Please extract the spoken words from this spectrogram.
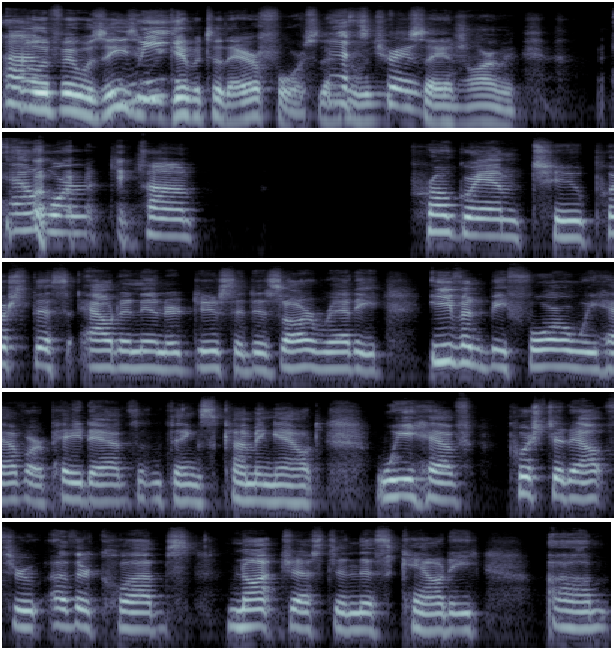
well, Um, if it was easy, we we- give it to the Air Force. That's, That's true. say in the Army. our um, program to push this out and introduce it is already even before we have our paid ads and things coming out. We have pushed it out through other clubs, not just in this county. Um,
